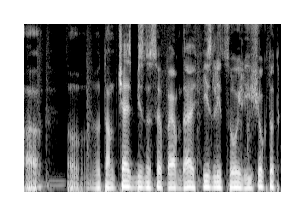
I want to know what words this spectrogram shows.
а, Э, там часть бизнес FM, да, физлицо или еще кто-то,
